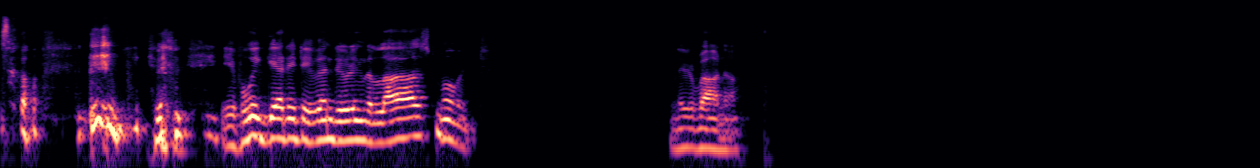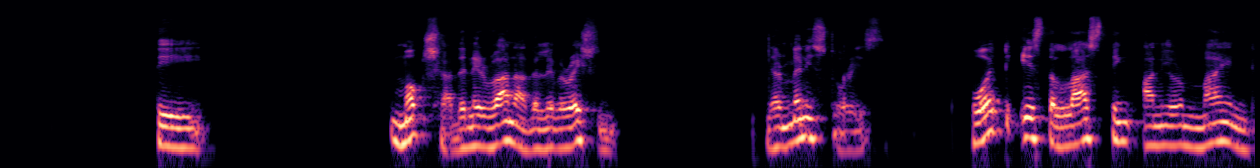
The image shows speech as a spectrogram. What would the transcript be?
so, if we get it even during the last moment, nirvana. The moksha, the nirvana, the liberation, there are many stories. What is the last thing on your mind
